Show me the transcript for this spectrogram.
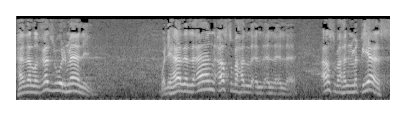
هذا الغزو المالي. ولهذا الآن أصبح ال ال ال أصبح المقياس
